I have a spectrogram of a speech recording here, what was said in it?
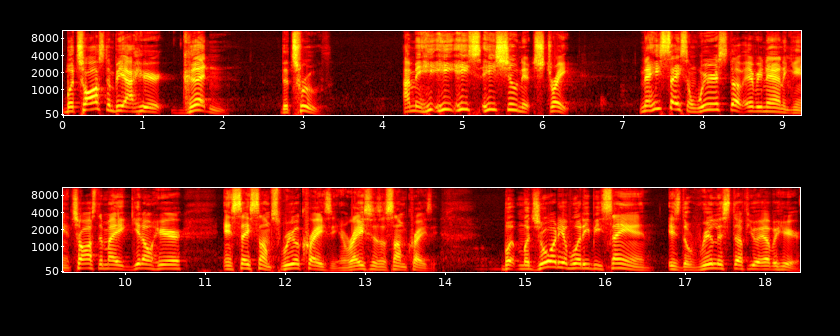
But Charleston be out here gutting the truth. I mean, he he he's he's shooting it straight. Now he say some weird stuff every now and again. Charleston may get on here and say something real crazy and racist or something crazy. But majority of what he be saying is the realest stuff you ever hear.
